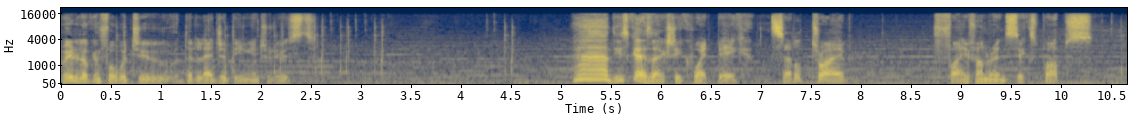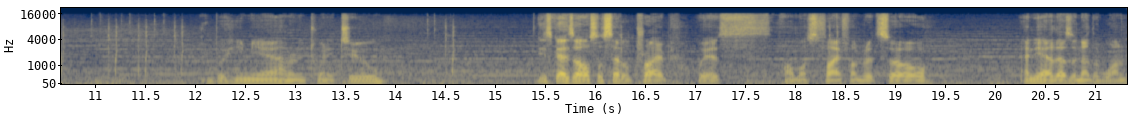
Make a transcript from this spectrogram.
Really looking forward to the ledger being introduced. Ah, these guys are actually quite big. Settled tribe, 506 pops. Bohemia, 122. These guys are also settled tribe with almost 500, so... And yeah, there's another one.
